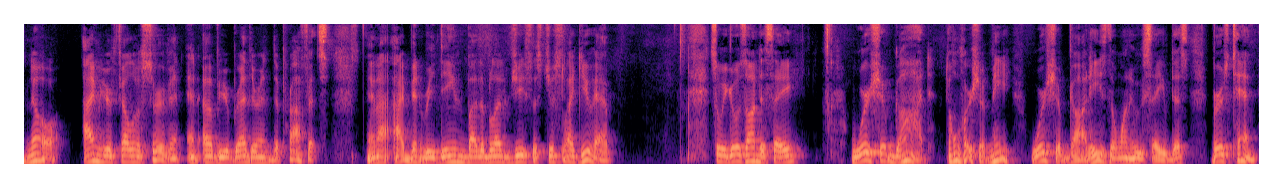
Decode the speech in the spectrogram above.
No, I'm your fellow servant and of your brethren, the prophets. And I, have been redeemed by the blood of Jesus, just like you have. So he goes on to say, worship God. Don't worship me. Worship God. He's the one who saved us. Verse 10.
